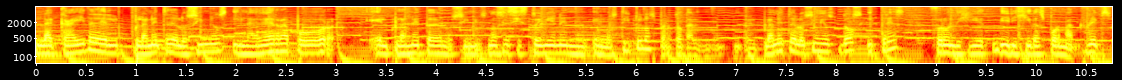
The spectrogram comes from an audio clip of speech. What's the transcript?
La caída del Planeta de los Simios y la guerra por el Planeta de los Simios. No sé si estoy bien en, en los títulos, pero total. El Planeta de los Simios 2 y 3 fueron dirigidas por Matt Reeves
